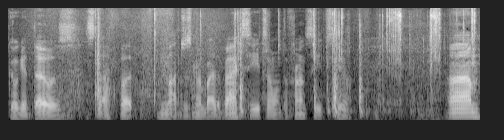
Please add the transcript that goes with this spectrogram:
go get those stuff, but I'm not just going to buy the back seats. I want the front seats too. Um,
